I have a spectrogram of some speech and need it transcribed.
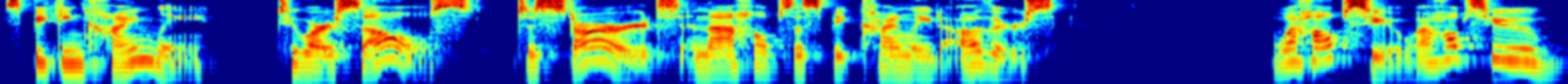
speaking kindly to ourselves, to start, and that helps us speak kindly to others. What helps you? What helps you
